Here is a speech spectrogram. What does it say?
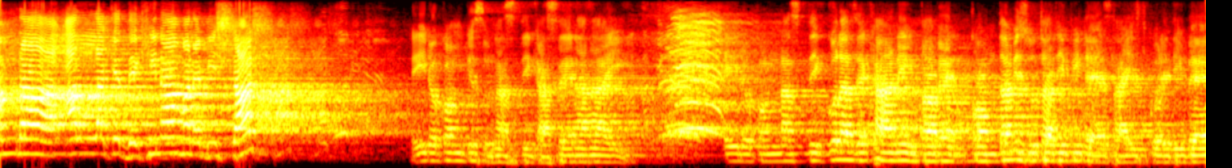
আমরা আল্লাহকে দেখি না মানে বিশ্বাস? এইরকম কিছু নাস্তিক আছে না নাই? এইরকম নাস্তিকগুলা যেখানে পাবেন, কম দামি জুতা পিঠে সাইজ করে দিবে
